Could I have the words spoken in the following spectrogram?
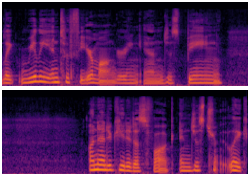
like really into fear mongering and just being uneducated as fuck and just like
